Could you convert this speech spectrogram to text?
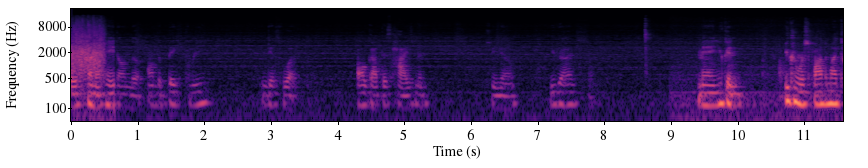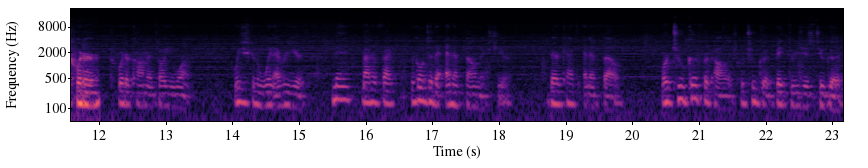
those trying to hate on the on the big three, and guess what? All got this Heisman. So you know, you guys, man, you can you can respond to my Twitter Twitter comments all you want. We're just gonna win every year. Man, matter of fact, we're going to the NFL next year. Bearcats NFL. We're too good for college. We're too good. Big three's just too good.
